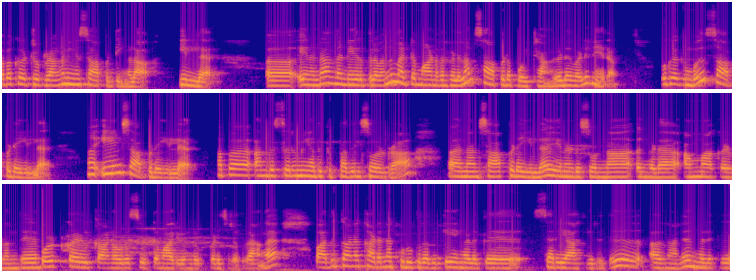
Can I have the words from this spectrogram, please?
அப்ப கேட்டிருக்கிறாங்க நீங்க சாப்பிட்டீங்களா? இல்ல. அஹ், ஏனென்றா அந்த நேரத்துல வந்து மற்ற மாணவர்கள் எல்லாம் சாப்பிட போயிட்டாங்க இடைவெளி நேரம். கேட்கும்போது சாப்பிட இல்லை. ஏன் சாப்பிட இல்லை? அப்போ அந்த சிறுமி அதுக்கு பதில் சொல்றா. நான் சாப்பிட இல்லை. என்னோட சொன்னால் எங்களோட அம்மாக்கள் வந்து பொருட்களுக்கான ஒரு சீட்டு மாதிரி ஒன்று பிடிச்சிருக்கிறாங்க. அப்போ அதுக்கான கடனை கொடுக்குறதுக்கே எங்களுக்கு சரியாகிறது அதனால எங்களுக்கு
